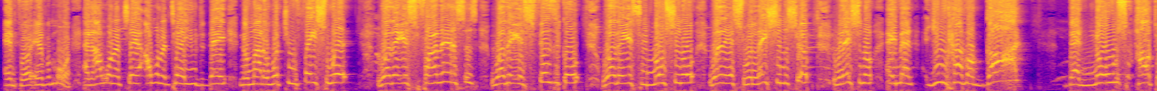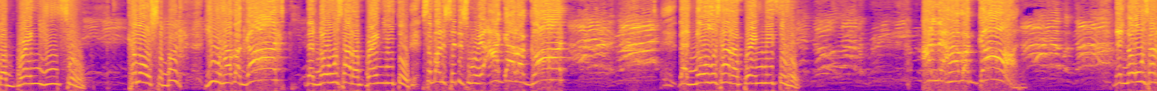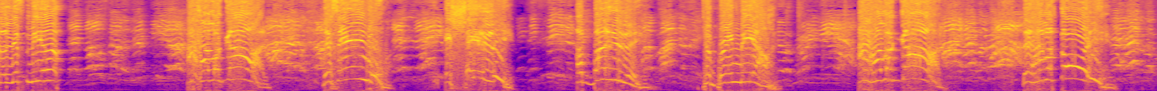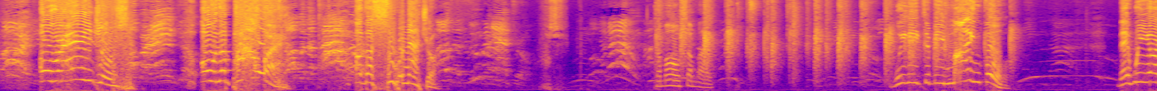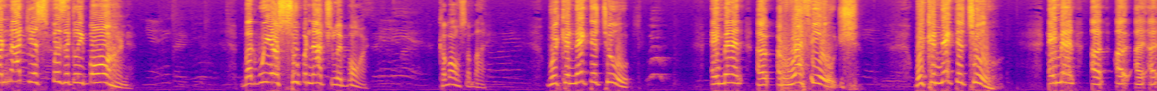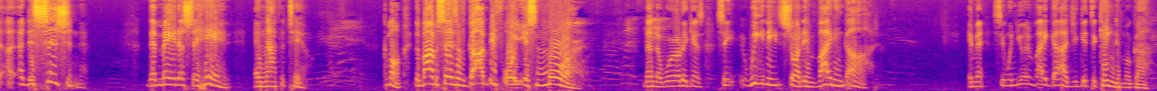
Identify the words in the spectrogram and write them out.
and forevermore. And I want to tell I want to tell you today, no matter what you face with, whether it's finances, whether it's physical, whether it's emotional, whether it's relationship, relational, amen. You have a God that knows how to bring you through. Come on, somebody. You have a God that knows how to bring you through. Somebody said this way, I got a God that knows how to bring me through. I have a God that knows how to lift me up. That knows how to lift me up. I have a God that's able, exceedingly, abundantly to bring me out. I have a God that have authority over angels, over the power of the supernatural. of the supernatural. Come on, somebody. We need to be mindful that we are not just physically born, but we are supernaturally born. Come on, somebody. We're connected to, amen, a, a refuge. We're connected to, amen, a, a, a, a decision that made us the head and not the tail. Come on. The Bible says if God before you is more than the world against. See, we need to start inviting God. Amen. See, when you invite God, you get the kingdom of God.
